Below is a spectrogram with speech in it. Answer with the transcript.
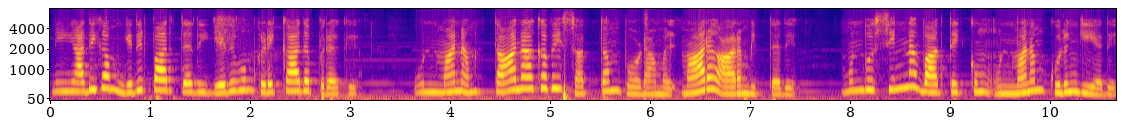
நீ அதிகம் எதிர்பார்த்தது எதுவும் கிடைக்காத பிறகு உன் மனம் தானாகவே சத்தம் போடாமல் மாற ஆரம்பித்தது. முன்பு சின்ன வார்த்தைக்கும் உன் மனம் குலுங்கியது.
